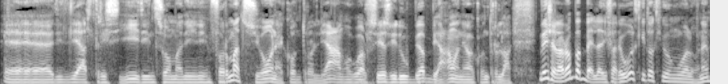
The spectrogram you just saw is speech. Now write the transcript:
eh, di, di, altri siti, insomma, di, di, informazione controlliamo qualsiasi dubbio abbiamo, andiamo a controllare. Invece, la roba bella di fare walkie talkie con Walone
